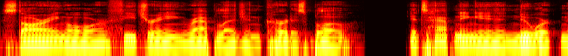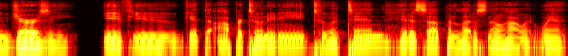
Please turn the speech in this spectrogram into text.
starring or featuring rap legend Kurtis Blow. It's happening in Newark, New Jersey. If you get the opportunity to attend, hit us up and let us know how it went.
